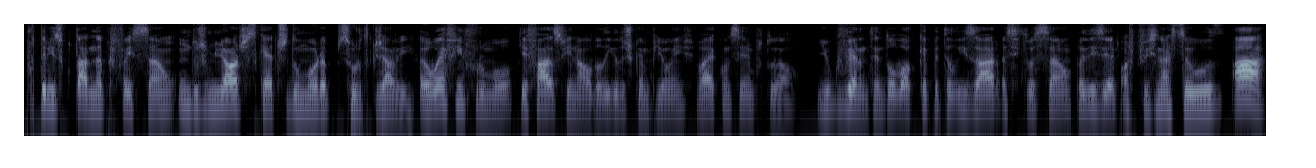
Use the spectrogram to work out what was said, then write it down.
por ter executado na perfeição um dos melhores sketches de humor absurdo que já vi. A UEFA informou que a fase final da Liga dos Campeões vai acontecer em Portugal. E o governo tentou logo capitalizar a situação para dizer aos profissionais de saúde: Ah,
